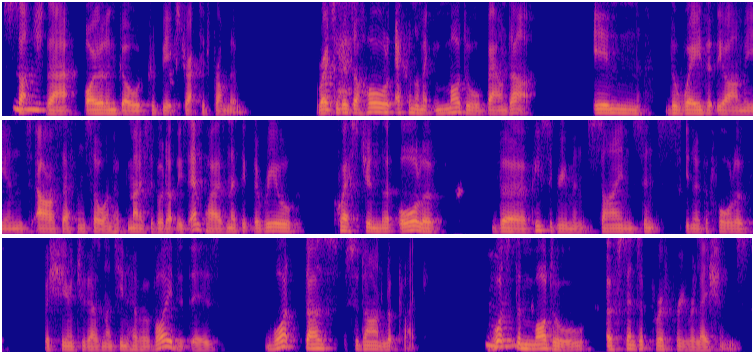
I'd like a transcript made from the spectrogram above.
such mm. that oil and gold could be extracted from them. Right. Okay. So there's a whole economic model bound up in the way that the army and RSF and so on have managed to build up these empires. And I think the real question that all of the peace agreements signed since you know the fall of Bashir in 2019 have avoided is what does Sudan look like? Mm-hmm. What's the mm-hmm. model of center periphery relations.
